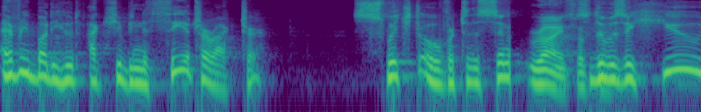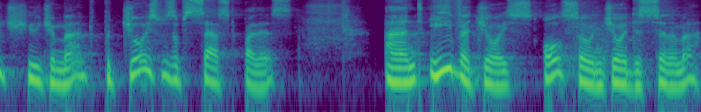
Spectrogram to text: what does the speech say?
everybody who'd actually been a theatre actor switched over to the cinema. Right, So there was a huge, huge amount. But Joyce was obsessed by this, and Eva Joyce also enjoyed the cinema,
